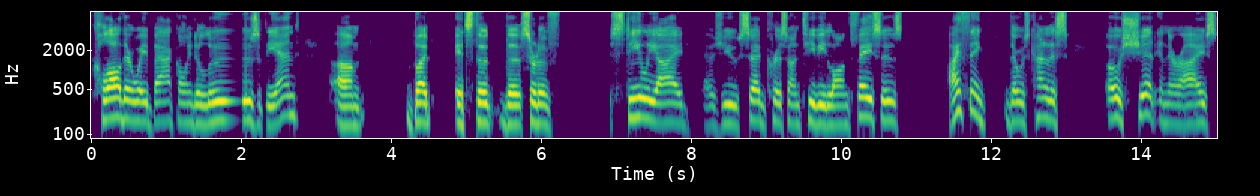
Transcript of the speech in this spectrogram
claw their way back only to lose at the end. Um, but it's the the sort of steely-eyed, as you said, Chris, on TV, long faces. I think there was kind of this oh shit in their eyes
